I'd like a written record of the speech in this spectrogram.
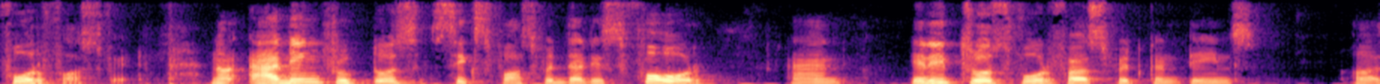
4 phosphate. Now adding fructose 6 phosphate that is 4 and erythrose 4 phosphate contains uh,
